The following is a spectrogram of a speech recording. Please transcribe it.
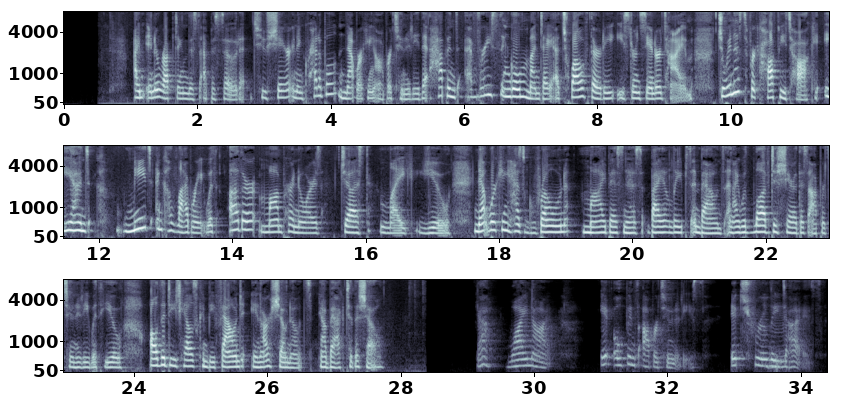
I'm interrupting this episode to share an incredible networking opportunity that happens every single Monday at 12:30 Eastern Standard Time. Join us for coffee talk and meet and collaborate with other mompreneurs just like you. Networking has grown my business by leaps and bounds, and I would love to share this opportunity with you. All the details can be found in our show notes. Now back to the show. Yeah, why not? It opens opportunities. It truly mm-hmm. does.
